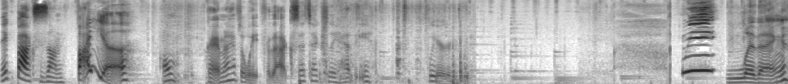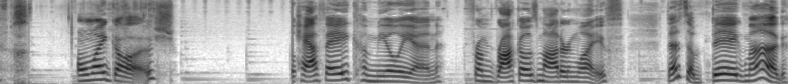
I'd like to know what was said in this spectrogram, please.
Nick box is on fire. Oh, okay, I'm gonna have to wait for that because that's actually heavy. Weird. We living. Oh my gosh. Cafe Chameleon from Rocko's Modern Life. That's a big mug.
